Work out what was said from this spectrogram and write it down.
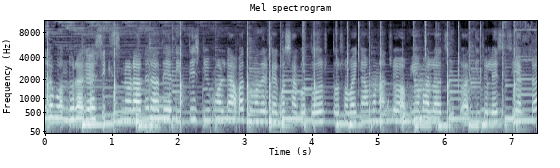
হ্যালো বন্ধুরা, জয় শ্রীকৃষ্ণ, রাধে রাধে দীপ্তিস ডি মলটা আবার তোমাদেরকে একবার স্বাগত। তো সবাই কেমন আছো? আমিও ভালো আছি। তো আজকে চলে এসেছি একটা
